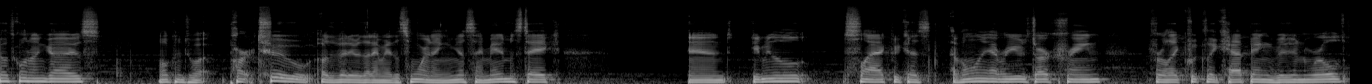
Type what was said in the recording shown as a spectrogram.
What's going on guys? Welcome to a part two of the video that I made this morning. Yes, I made a mistake and give me a little slack because I've only ever used Dark Rain for like quickly capping Vision World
